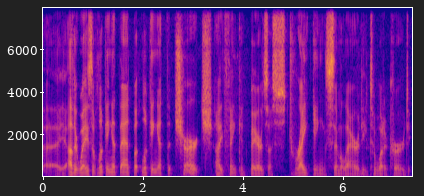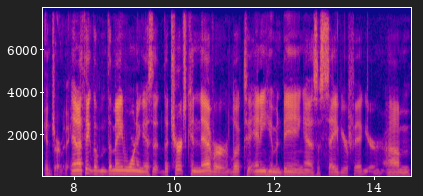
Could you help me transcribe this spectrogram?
uh, other ways of looking at that but looking at the church i think it bears a striking similarity to what occurred in germany. And i think the the main warning is that the church can never look to any human being as a savior figure. Um,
